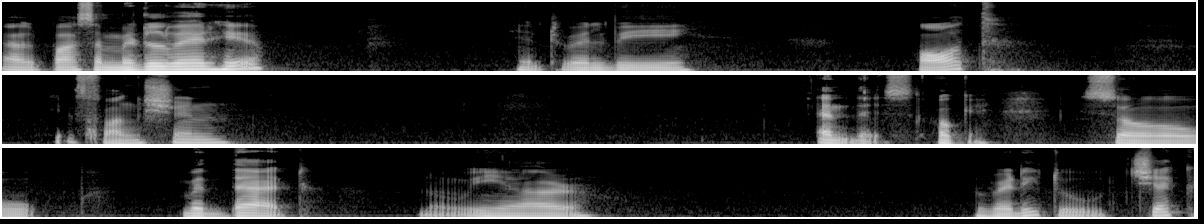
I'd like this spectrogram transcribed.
I'll pass a middleware here. It will be auth function and this okay so with that we are ready to check.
